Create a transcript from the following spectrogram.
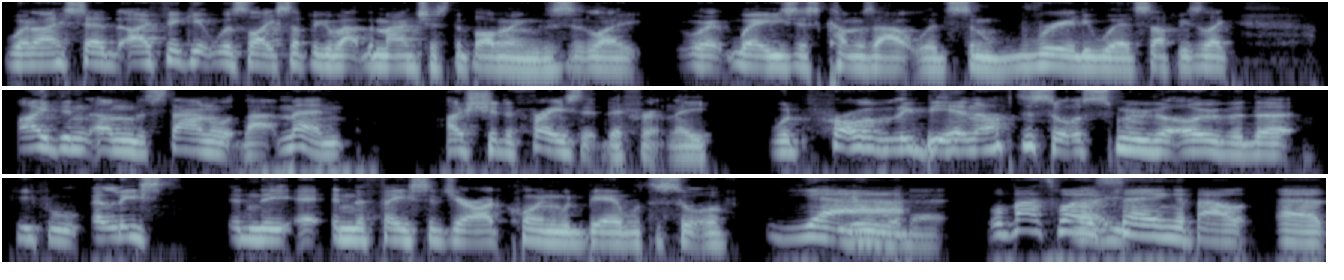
when i said i think it was like something about the manchester bombings like where, where he just comes out with some really weird stuff. He's like i didn't understand what that meant. I should have phrased it differently. Would probably be enough to sort of smooth it over that people at least in the in the face of gerard coyne would be able to sort of deal yeah. with it Well, that's what I was saying about uh,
